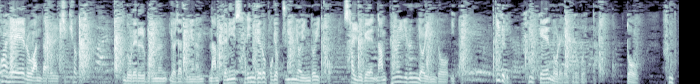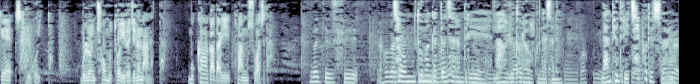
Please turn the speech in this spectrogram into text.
화해의 루안다를 지켜가 노래를 부르는 여자 중에는 남편이 살인죄로 복역 중인 여인도 있고 살육에 남편을 잃은 여인도 있다. 이들이 함께 노래를 부르고 있다. 또 함께 살고 있다. 물론 처음부터 이러지는 않았다. 무카가다리 프랑스와즈다. 처음 도망갔던 사람들이 마을로 돌아오고 나서는 남편들이 체포됐어요.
